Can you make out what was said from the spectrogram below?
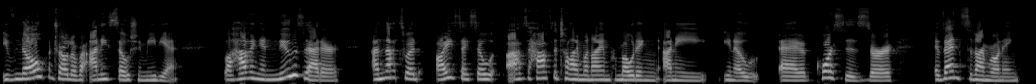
You've no control over any social media but having a newsletter and that's what I say. So after half the time when I'm promoting any, you know, uh, courses or events that I'm running,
